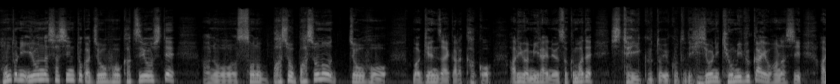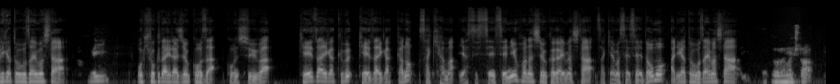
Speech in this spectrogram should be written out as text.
本当にいろんな写真とか情報を活用してあのその場所場所の情報、まあ、現在から過去あるいは未来の予測までしていくということで非常に興味深いお話ありがとうございました。はい、沖国大ラジオ講座今週は経済学部経済学科の崎浜康先生にお話を伺いました崎浜先生どうもありがとうございましたありがとうございました。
